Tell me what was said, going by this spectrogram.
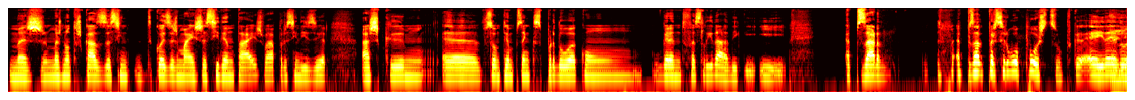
mas, mas noutros casos assim de coisas mais acidentais, vá por assim dizer, acho que uh, são tempos em que se perdoa com grande facilidade e, e apesar de apesar de parecer o oposto, porque a ideia é do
